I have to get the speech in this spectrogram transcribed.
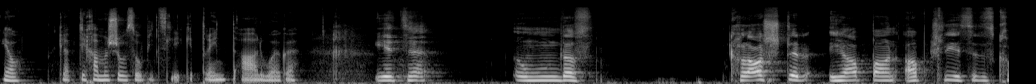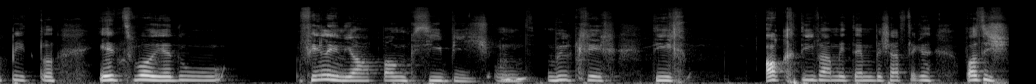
ja, ich glaube, die kann man schon so ein bisschen getrennt anschauen. Jetzt, äh, um das Cluster Japan abzuschließen, das Kapitel, jetzt wo ja du viel in Japan bist und wirklich dich aktiv auch mit dem beschäftigt, was ist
